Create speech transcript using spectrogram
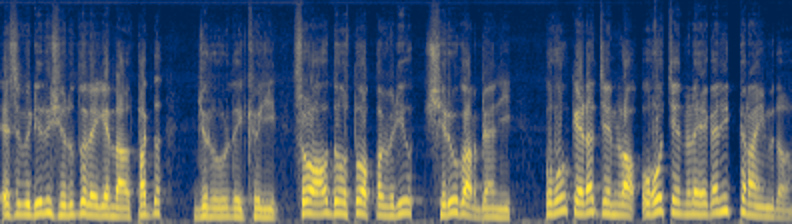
ਇਸ ਵੀਡੀਓ ਨੂੰ ਸ਼ੁਰੂ ਤੋਂ ਲੈ ਕੇ ਲਾਸਟ ਤੱਕ ਜਰੂਰ ਦੇਖਿਓ ਜੀ। ਸੋ ਆਓ ਦੋਸਤੋ, ਆਪਾਂ ਵੀਡੀਓ ਸ਼ੁਰੂ ਕਰਦੇ ਹਾਂ ਜੀ। ਉਹ ਕਿਹੜਾ ਚੈਨਲ ਆ? ਉਹ ਚੈਨਲ ਹੈਗਾ ਜੀ ਕ੍ਰਾਈਮ ਦਾ।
